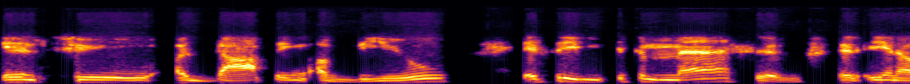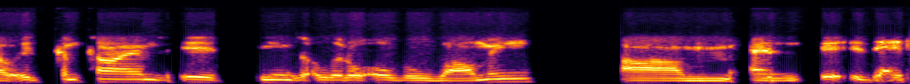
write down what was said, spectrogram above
into adopting a view. It's a it's a massive. It, you know, it sometimes it seems a little overwhelming um, and it, it,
